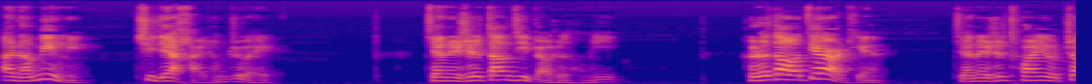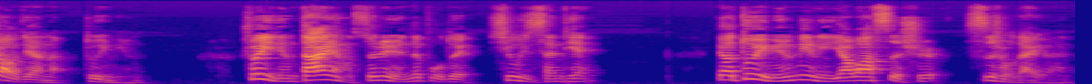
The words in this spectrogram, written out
按照命令去解海城之围。蒋介石当即表示同意。可是到了第二天，蒋介石突然又召见了杜聿明，说已经答应孙立人的部队休息三天。要杜聿明命令幺八四师死守待援。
